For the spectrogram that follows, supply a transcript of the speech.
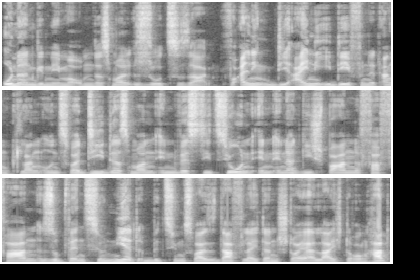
unangenehmer, um das mal so zu sagen. Vor allen Dingen die eine Idee findet Anklang und zwar die, dass man Investitionen in energiesparende Verfahren subventioniert beziehungsweise da vielleicht dann Steuererleichterung hat,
